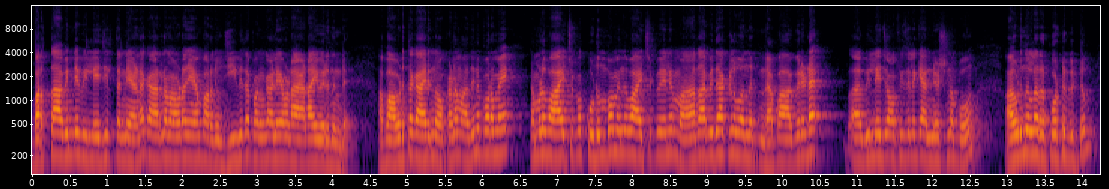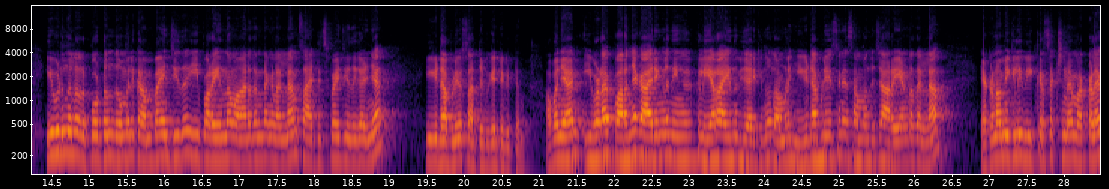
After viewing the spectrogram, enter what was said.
ഭർത്താവിന്റെ വില്ലേജിൽ തന്നെയാണ്. കാരണം അവിടെ ഞാൻ പറഞ്ഞു ജീവിത പങ്കാളി അവിടെ ആഡായി വരുന്നുണ്ട്. അപ്പോൾ അവിടുത്തെ കാര്യം നോക്കണം. അതിന് പുറമെ നമ്മൾ വായിച്ചപ്പോൾ കുടുംബം എന്ന് വായിച്ചപ്പോൾ മാതാപിതാക്കൾ വന്നിട്ടുണ്ട്. അപ്പോൾ അവരുടെ വില്ലേജ് ഓഫീസിലേക്ക് അന്വേഷണം പോകും അവിടെ നിന്നുള്ള റിപ്പോർട്ട് കിട്ടും. ഇവിടെ നിന്നുള്ള റിപ്പോർട്ടും തമ്മിൽ കമ്പൈൻ ചെയ്ത് ഈ പറയുന്ന മാനദണ്ഡങ്ങളെല്ലാം സാറ്റിസ്ഫൈ ചെയ്ത് കഴിഞ്ഞാൽ ഇ ഡബ്ല്യു സർട്ടിഫിക്കറ്റ് കിട്ടും. അപ്പോൾ ഞാൻ ഇവിടെ പറഞ്ഞ കാര്യങ്ങൾ നിങ്ങൾക്ക് ക്ലിയർ ആയി എന്ന് വിചാരിക്കുന്നു. നമ്മൾ ഇ ഡബ്ല്യു എസിനെ സംബന്ധിച്ച് അറിയേണ്ടതെല്ലാം എക്കണോമിക്കലി വീക്കർ സെക്ഷനെ മക്കളെ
